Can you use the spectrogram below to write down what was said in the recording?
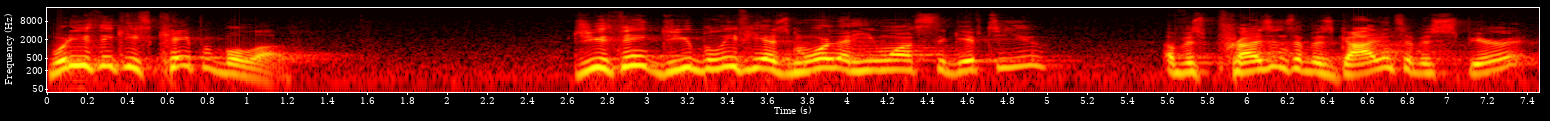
What do you think He's capable of? Do you think, do you believe He has more that He wants to give to you? Of His presence, of His guidance, of His Spirit?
